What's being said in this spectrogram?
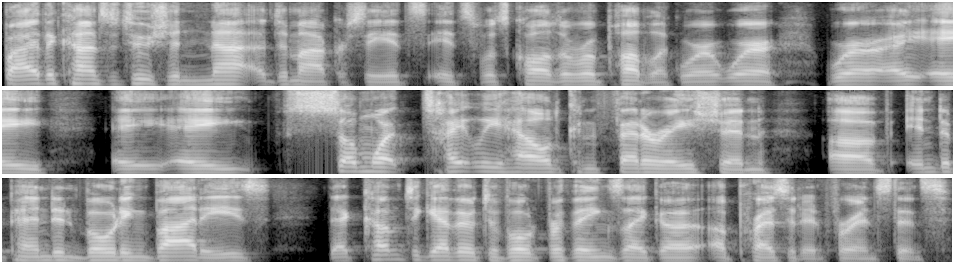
by the Constitution not a democracy. It's it's what's called a republic, where where where a a a, a somewhat tightly held confederation of independent voting bodies that come together to vote for things like a, a president, for instance.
